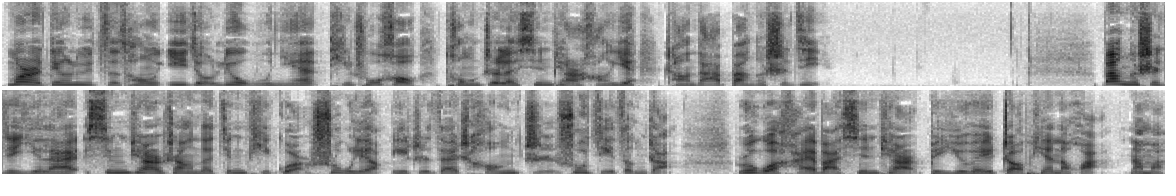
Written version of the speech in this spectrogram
摩尔定律自从1965年提出后，统治了芯片行业长达半个世纪。半个世纪以来，芯片上的晶体管数量一直在呈指数级增长。如果还把芯片比喻为照片的话，那么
